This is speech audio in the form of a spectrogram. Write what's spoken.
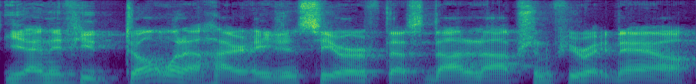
Yeah. And if you don't want to hire an agency or if that's not an option for you right now,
